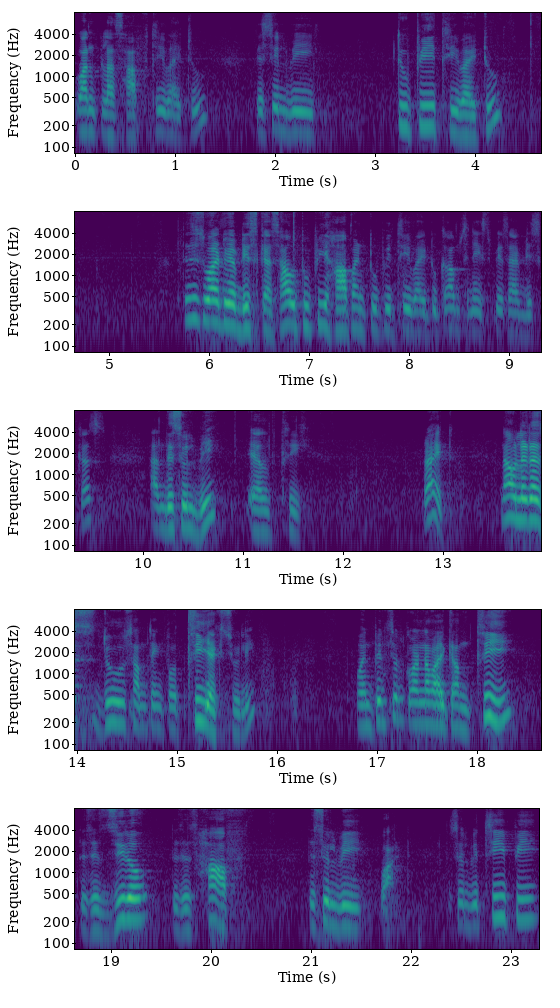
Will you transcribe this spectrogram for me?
1 plus half 3 by 2 this will be 2p 3 by 2 this is what we have discussed how 2p half and 2p 3 by 2 comes. In space I have discussed and this will be L3 right. Now, let us do something for 3 actually when principal quantum number come 3 this is 0 this is half this will be what this will be 3p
